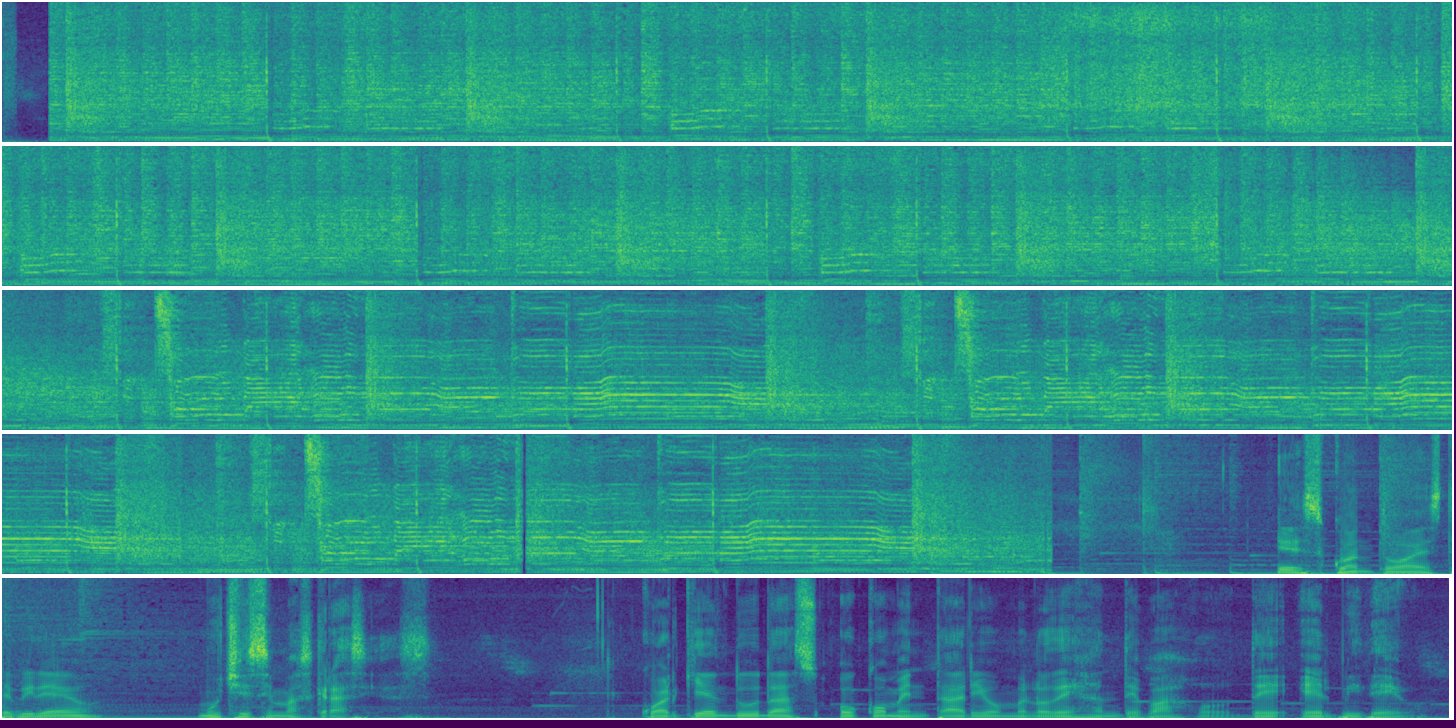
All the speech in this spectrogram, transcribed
Es cuanto a este video. Muchísimas gracias. Cualquier dudas o comentario me lo dejan debajo del video.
